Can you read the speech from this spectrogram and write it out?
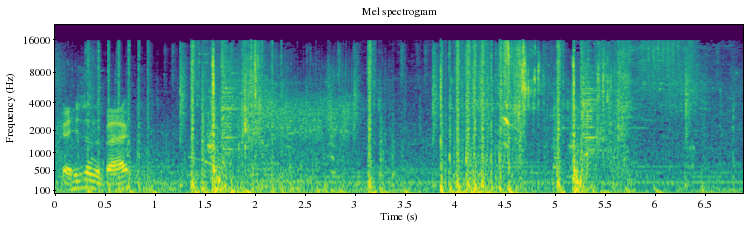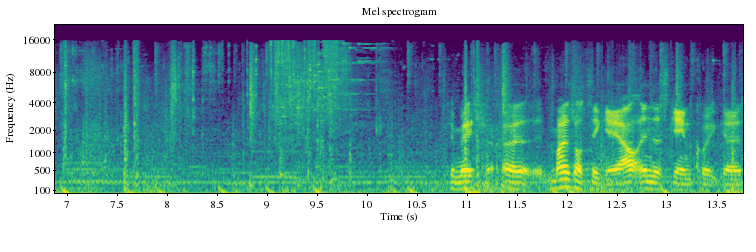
Okay, he's in the back. Okay, make sure. Uh, might as well take A. I'll end this game quick, guys.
